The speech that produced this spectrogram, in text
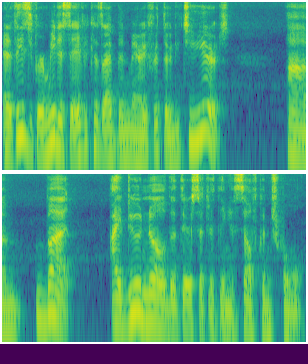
And it's easy for me to say because I've been married for 32 years. Um, but I do know that there's such a thing as self control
